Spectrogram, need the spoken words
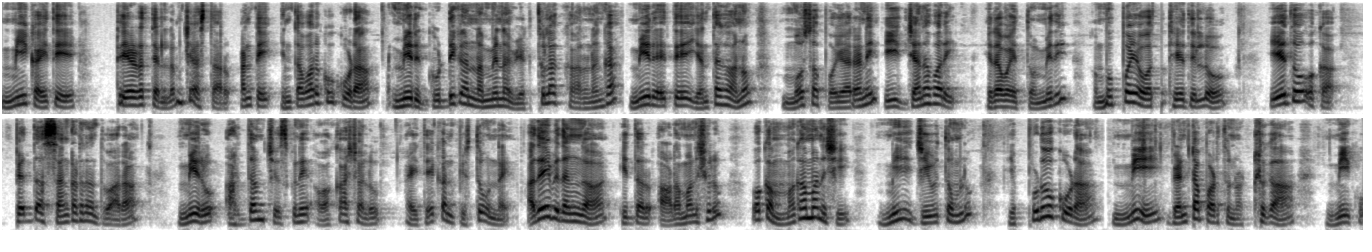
మీకైతే తేడ తెల్లం చేస్తారు. అంటే ఇంతవరకు కూడా మీరు గుడ్డిగా నమ్మిన వ్యక్తుల కారణంగా మీరైతే ఎంతగానో మోసపోయారని ఈ జనవరి ఇరవై తొమ్మిది ముప్పైవ తేదీల్లో ఏదో ఒక పెద్ద సంఘటన ద్వారా మీరు అర్థం చేసుకునే అవకాశాలు అయితే కనిపిస్తూ ఉన్నాయి. అదేవిధంగా ఇద్దరు ఆడమనుషులు ఒక మగ మనిషి మీ జీవితంలో ఎప్పుడూ కూడా మీ వెంట పడుతున్నట్లుగా మీకు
